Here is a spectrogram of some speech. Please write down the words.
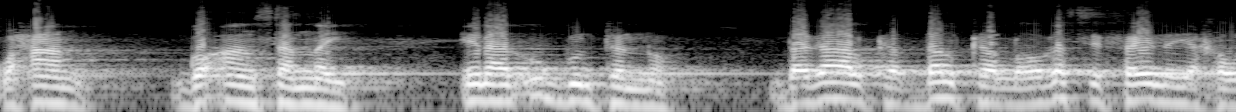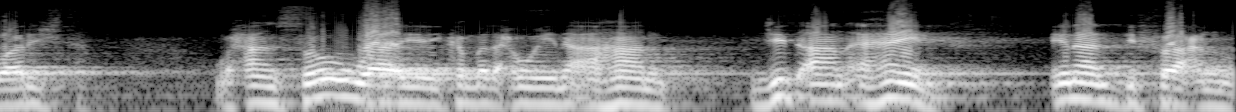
waxaan go'aansannay inaan u guntanno dagaalka dalka looga sifaynaya khawaarijta. Waxaan soo waayey ka madaxweyne ahaan jid aan ahayn inaan difaacno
